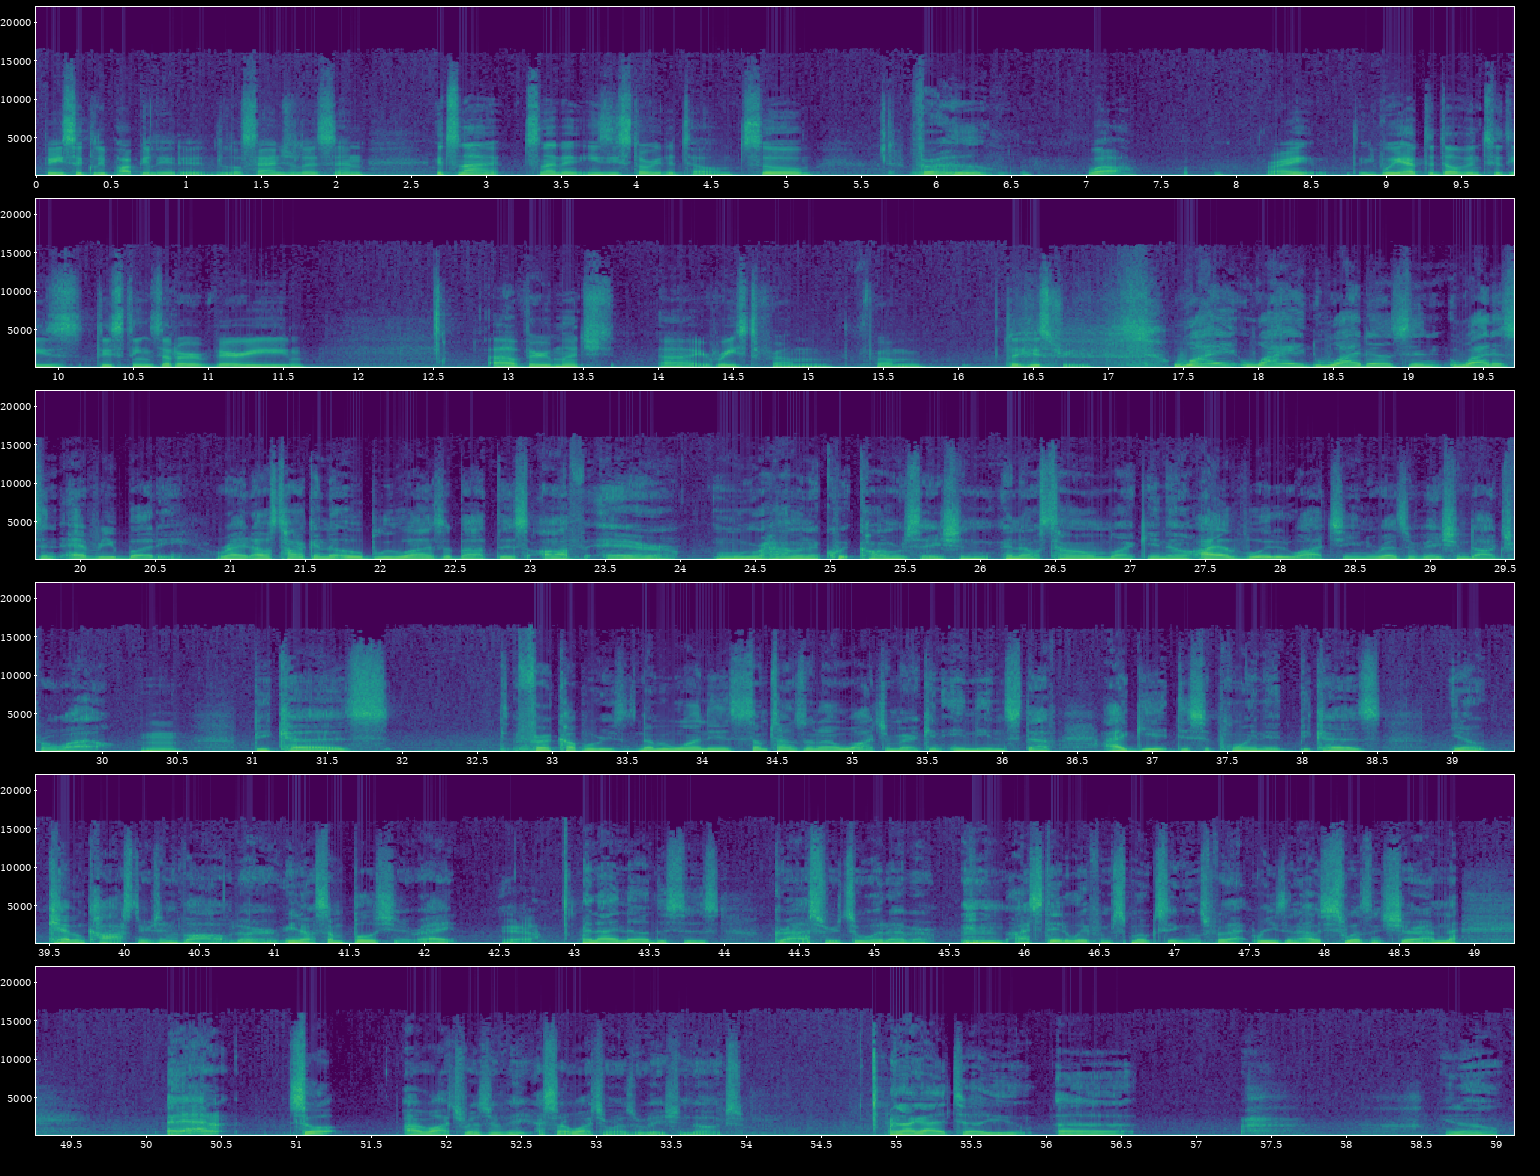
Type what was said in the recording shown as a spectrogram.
basically populated Los Angeles, and it's not it's not an easy story to tell. So For who? well, right? We have to delve into these these things that are very uh, very much uh, erased from from the history. Why why why doesn't why doesn't everybody right? I was talking to O Blue Eyes about this off air we were having a quick conversation, and I was telling him like you know I avoided watching Reservation Dogs for a while Mm. because for a couple reasons. Number one is sometimes when I watch American Indian stuff, I get disappointed because you know Kevin Costner's involved or you know some bullshit, right? Yeah. and I know this is grassroots or whatever. I stayed away from smoke signals for that reason. I just wasn't sure. I'm not. I, so I watched Reservation. I started watching Reservation Dogs, and I got to tell you, uh, you know,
